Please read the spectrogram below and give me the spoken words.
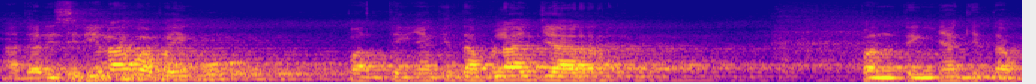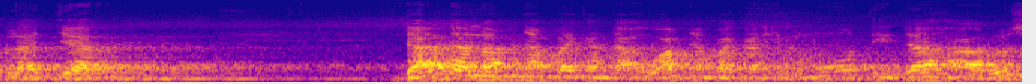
Nah dari sinilah Bapak Ibu pentingnya kita belajar. Pentingnya kita belajar. Dan dalam menyampaikan dakwah, menyampaikan ilmu tidak harus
